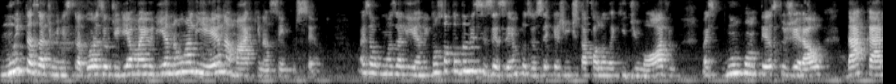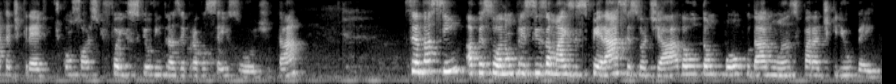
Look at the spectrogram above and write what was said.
Muitas administradoras, eu diria a maioria, não aliena a máquina 100% mas algumas alienam. Então, só estou dando esses exemplos. Eu sei que a gente está falando aqui de imóvel, mas num contexto geral da carta de crédito de consórcio, que foi isso que eu vim trazer para vocês hoje, tá? Sendo assim, a pessoa não precisa mais esperar ser sorteada ou tampouco dar um lance para adquirir o bem.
